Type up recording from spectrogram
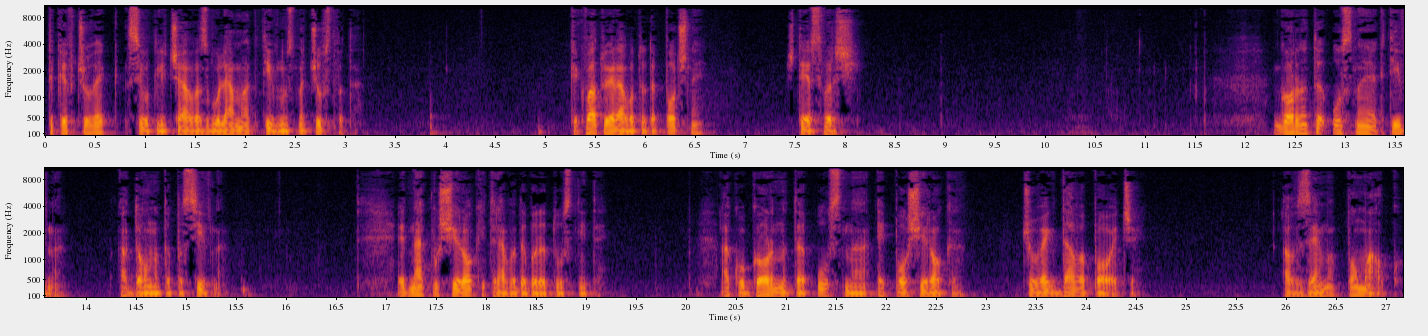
Такъв човек се отличава с голяма активност на чувствата. Каквато и работа да почне, ще я свърши. Горната устна е активна, а долната пасивна. Еднакво широки трябва да бъдат устните. Ако горната устна е по-широка, човек дава повече, а взема по-малко.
